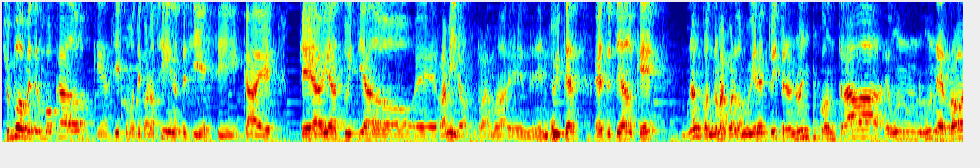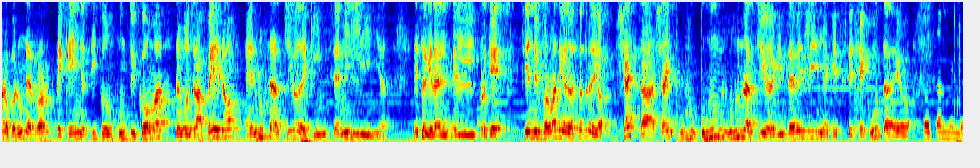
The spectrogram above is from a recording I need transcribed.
Yo puedo meter un bocado, que así es como te conocí, no sé si, si cae, que había tuiteado eh, Ramiro Rama en, en Twitter, había tuiteado que no, no, me acuerdo muy bien el tweet, pero no encontraba un, error o por un error pequeño tipo de un punto y coma, no encontraba, pero en un archivo de 15.000 líneas. Eso que era el, Porque siendo informático nosotros, digo, ya está, ya hay un, archivo de 15.000 líneas que se ejecuta, digo. Totalmente.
